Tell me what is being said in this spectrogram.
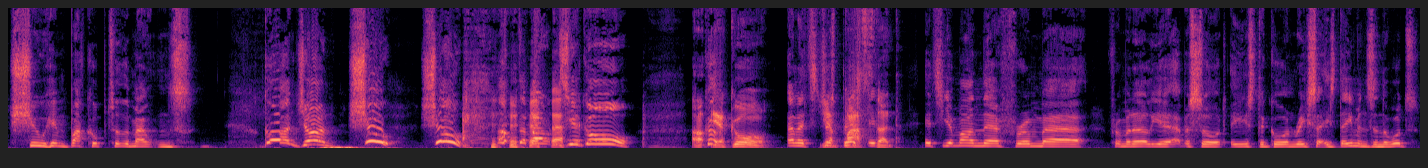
shoo him back up to the mountains. Go on, John! Shoo! Shoo! Up the mountains you go! Up Go- you go. And it's You just bas- it- bastard. It's your man there from uh, from an earlier episode He used to go and reset his demons in the woods.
